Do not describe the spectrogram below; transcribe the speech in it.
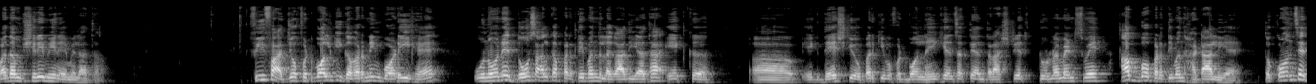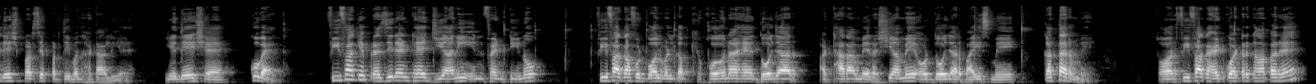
पद्मश्री भी नहीं मिला था। फीफा, जो फुटबॉल की गवर्निंग बॉडी है उन्होंने दो साल का प्रतिबंध लगा दिया था एक एक देश के ऊपर कि वो फुटबॉल नहीं खेल सकते अंतर्राष्ट्रीय टूर्नामेंट्स में। अब वो प्रतिबंध हटा लिया है। तो कौन से देश पर से प्रतिबंध हटा लिया है? ये देश है कुवैत। फीफा के प्रेसिडेंट है जियानी इन्फेंटिनो। फीफा का फुटबॉल वर्ल्ड कप होना है 2018 में रशिया में और 2022 में कतर में। और फीफा का हेडक्वार्टर कहाँ पर है?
